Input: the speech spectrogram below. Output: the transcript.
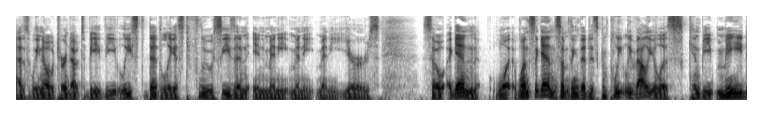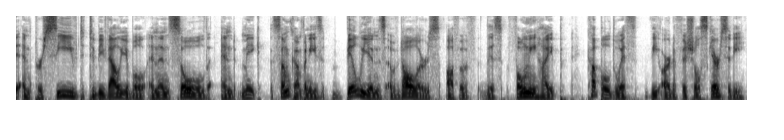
as we know, turned out to be the least deadliest flu season in many, many, many years. So, again, w- once again, something that is completely valueless can be made and perceived to be valuable and then sold and make some companies billions of dollars off of this phony hype coupled with the artificial scarcity,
